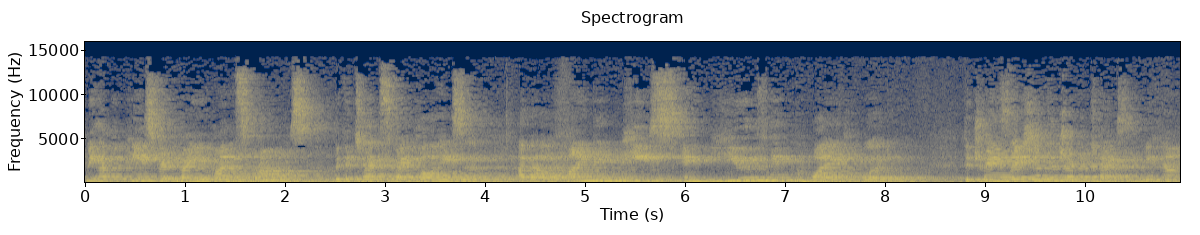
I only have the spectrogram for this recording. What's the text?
we have a piece written by Johannes Brahms with a text by Paul Heyse about finding peace in beautifully quiet wood. The translation of the German text can be found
